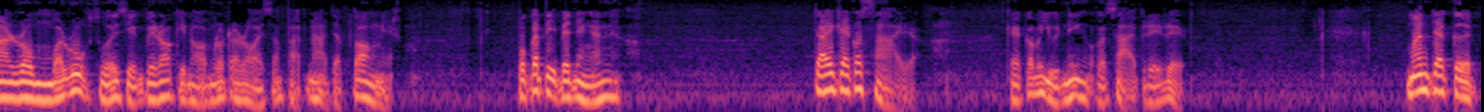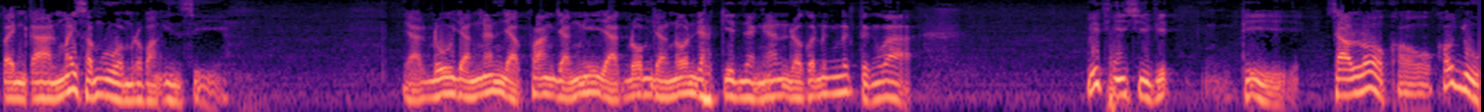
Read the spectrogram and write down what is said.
อารมณ์ ว่ารูปสวยเสียงไปรอกกินหอมรสอร่อยสัมผัสน่าจับต้องเนี่ย ปกติเป็นอย่างนั้นเนี่ยใจแกก็สายอะแกก็ไม่อยู่นิ่งก็สายไปเรื่อยๆมันจะเกิดเป็นการไม่สำรวมระวังอินทรีย์ อยากดูอย่างนั้น อยากฟังอย่างนี้ อยากดมอย่างโน้น อยากกินอย่างนั้น เราก็นึกนึกถึงว่า วิถีชีวิตที่ชาวโลกเขาเขาอยู่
